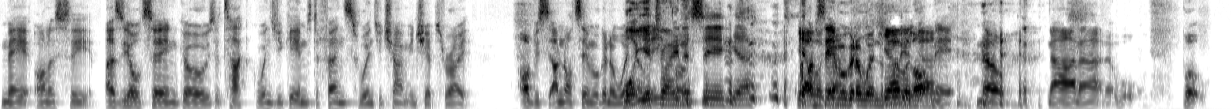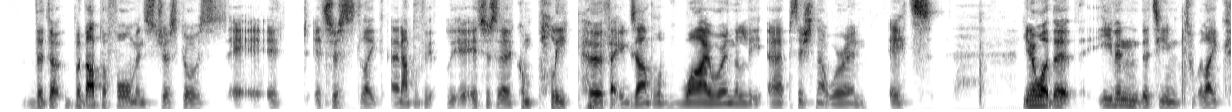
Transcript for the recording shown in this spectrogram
Mate, honestly, as the old saying goes, attack wins your games, defense wins your championships, right? Obviously, I'm not saying we're going to win. what the you're league, trying but- to say, yeah? Yeah, I'm saying we're going to win the Yeah, bloody lot, mate. No, nah, nah, nah. But the but that performance just goes. It, it it's just like an amplify. It's just a complete perfect example of why we're in the uh, position that we're in. It's you know what the even the team like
